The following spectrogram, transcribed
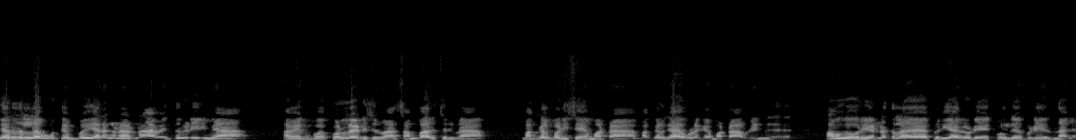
தேர்தலில் ஒருத்தன் போய் இறங்கினான்னா அவன் திருடிடுவான். அவன் கொ- கொள்ளையடிச்சிருவான் சம்பாதிச்சிருவான் மக்கள் பணி செய்ய மாட்டான் மக்களுக்காக உழைக்க மாட்டான் அப்படின்னு அவங்க ஒரு எண்ணத்தில் பெரியாருடைய கொள்கைப்படி இருந்தாங்க.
